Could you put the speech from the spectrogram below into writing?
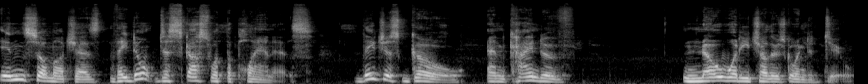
In so much as they don't discuss what the plan is, they just go and kind of know what each other's going to do.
